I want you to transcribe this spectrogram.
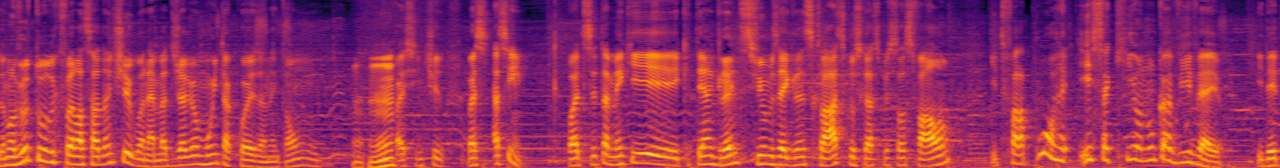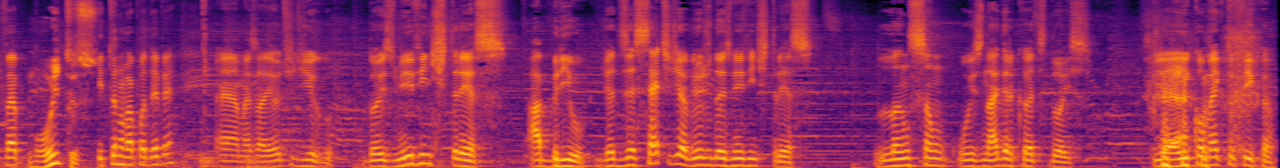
Tu não viu tudo que foi lançado antigo, né? Mas tu já viu muita coisa, né? Então Uhum. faz sentido. Mas assim, pode ser também que, que tenha grandes filmes aí, grandes clássicos que as pessoas falam. E tu fala, porra, esse aqui eu nunca vi, velho. E daí tu vai. Muitos? E tu não vai poder ver. É, mas aí eu te digo, 2023, abril, dia 17 de abril de 2023, lançam o Snyder Cut 2. E aí, como é que tu fica?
